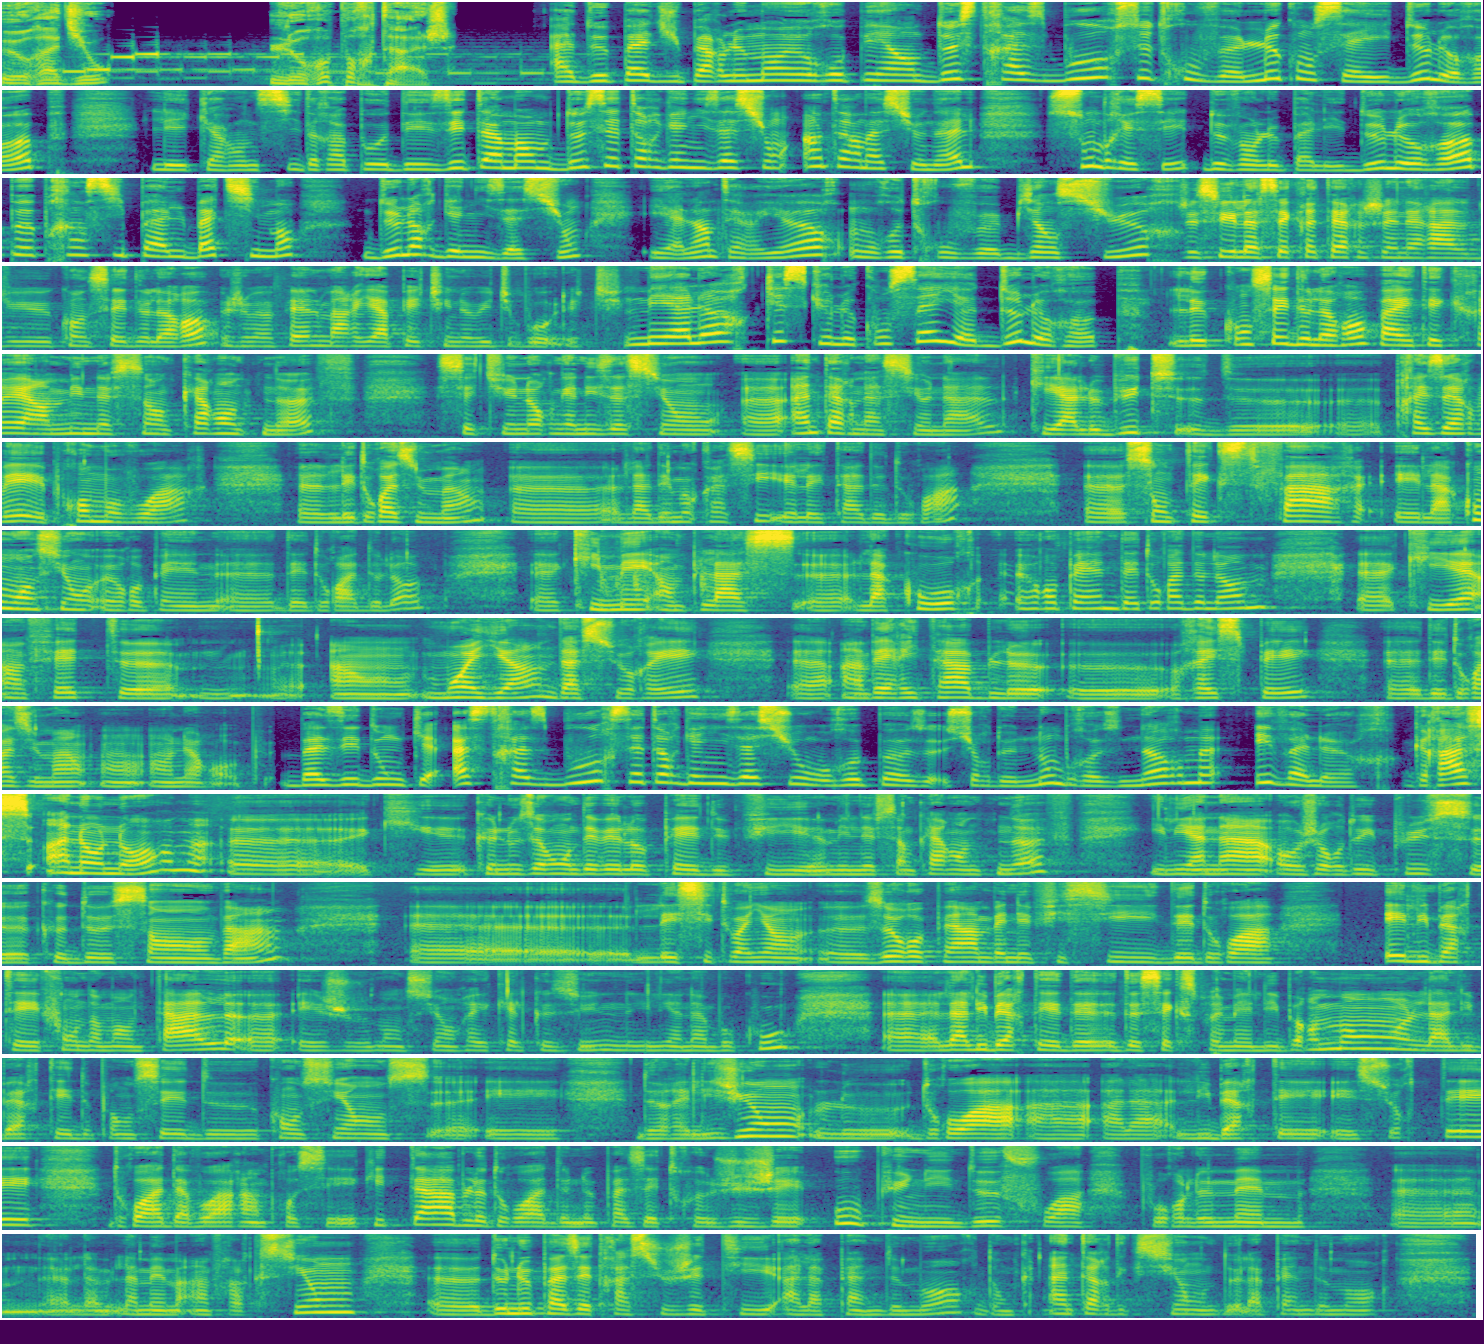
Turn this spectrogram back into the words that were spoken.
E-Radio, le reportage. À deux pas du Parlement européen de Strasbourg se trouve le Conseil de l'Europe. Les 46 drapeaux des États membres de cette organisation internationale sont dressés devant le Palais de l'Europe, principal bâtiment de l'organisation. Et à l'intérieur, on retrouve bien sûr... Je suis la secrétaire générale du Conseil de l'Europe. Je m'appelle Maria Pecinovic-Boric. Mais alors, qu'est-ce que le Conseil de l'Europe? Le Conseil de l'Europe a été créé en 1949 c'est une organisation euh, internationale qui a le but de euh, préserver et promouvoir euh, les droits humains, la démocratie et l'état de droit. son texte phare est la Convention européenne des droits de l'homme, qui met en place la Cour européenne des droits de l'homme, qui est en fait un moyen d'assurer un véritable respect des droits humains en, en Europe. Basé donc à Strasbourg, cette organisation repose sur de nombreuses normes et valeurs. Grâce à nos normes euh, que nous avons développées depuis 1949, il y en a aujourd'hui plus que 220. Euh, les citoyens euh, européens bénéficient des droits et libertés fondamentales, euh, et je mentionnerai quelques-unes, il y en a beaucoup. Euh, la liberté de, s'exprimer librement, la liberté de penser de conscience euh, et de religion, le droit à, la liberté et sûreté, droit d'avoir un procès équitable, droit de ne pas être jugé ou puni deux fois pour le même euh, la, même infraction, euh, de ne pas être assujetti à la peine de mort, donc interdiction de la peine de mort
